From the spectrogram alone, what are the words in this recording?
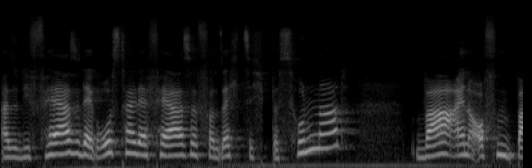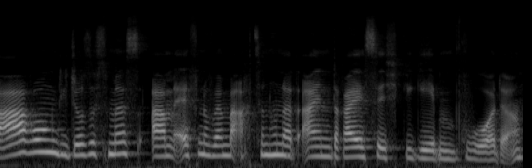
also die Verse, der Großteil der Verse von 60 bis 100, war eine Offenbarung, die Joseph Smith am 11. November 1831 gegeben wurde.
